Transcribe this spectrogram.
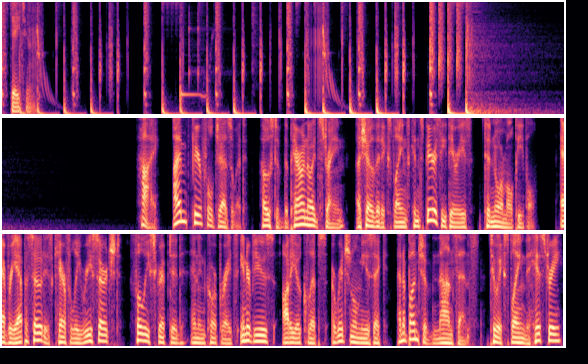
Stay tuned. Hi, I'm Fearful Jesuit, host of The Paranoid Strain, a show that explains conspiracy theories to normal people. Every episode is carefully researched, fully scripted, and incorporates interviews, audio clips, original music, and a bunch of nonsense to explain the history,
